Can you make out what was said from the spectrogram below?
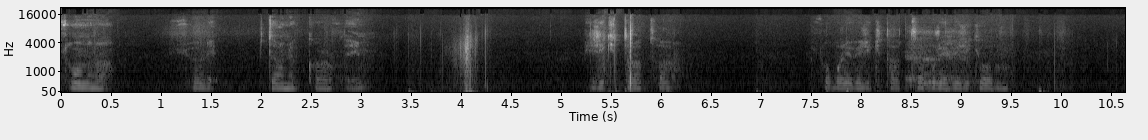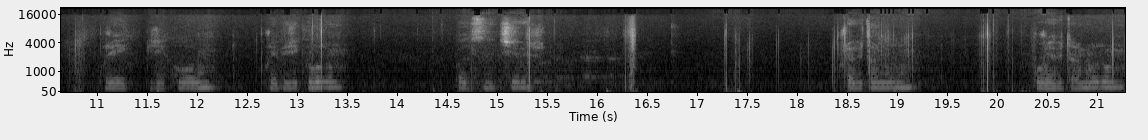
Sonra şöyle bir tane craftlayayım. Bir iki tahta. Buraya bir iki tahta. Buraya bir iki odun. Buraya bir iki odun. Buraya bir iki odun. Bak ikisini çevir. Buraya bir tane odun. Buraya bir tane odun.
